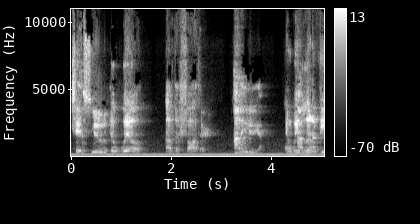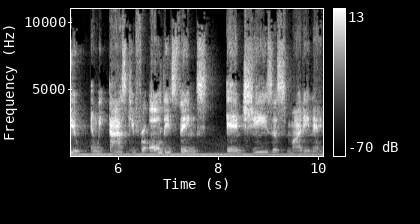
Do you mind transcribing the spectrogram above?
to do the will of the Father. Hallelujah. And we love you and we ask you for all these things in Jesus' mighty name.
